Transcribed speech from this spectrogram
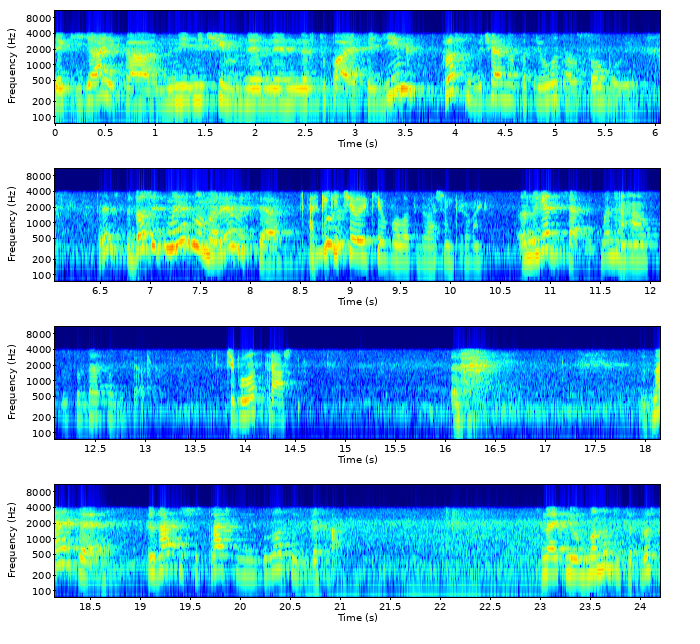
як і я, яка нічим не, не, не вступає в цей дім, просто звичайного патріота, особу. В принципі, досить мирно мирилися. А скільки Дуже- чоловіків було під вашим керуванням? Ну, я десятник, в мене Ага. було стандартно десятка. Чи було страшно? Знаєте, сказати, що страшно не було, це збрехати. Навіть не обманути, це просто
